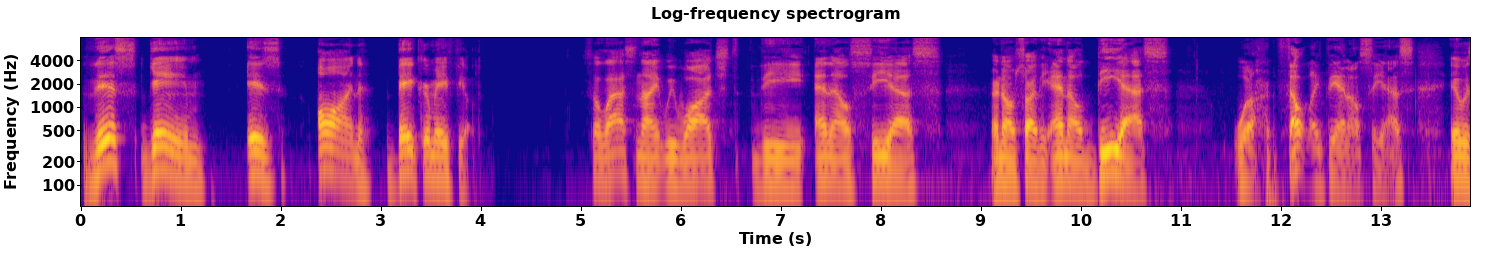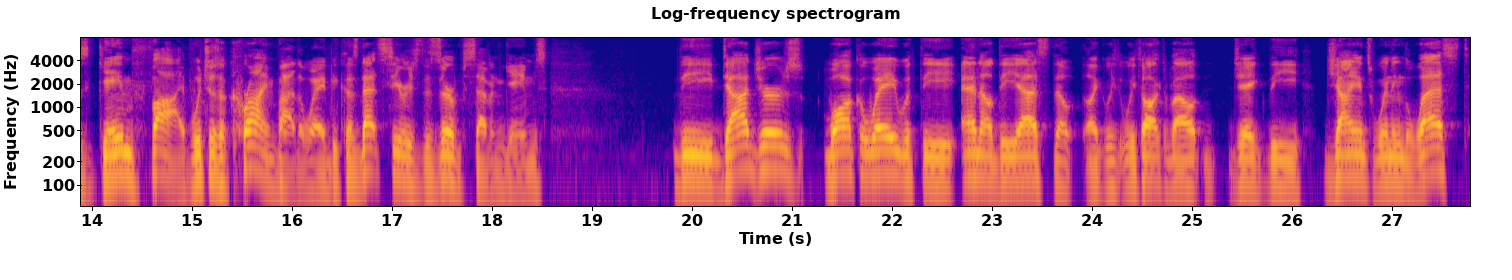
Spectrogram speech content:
This game is on Baker Mayfield. So last night we watched the NLCS, or no, I'm sorry, the NLDS. Well, it felt like the NLCS. It was game five, which is a crime, by the way, because that series deserved seven games. The Dodgers walk away with the NLDS, the, like we, we talked about, Jake, the Giants winning the West.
